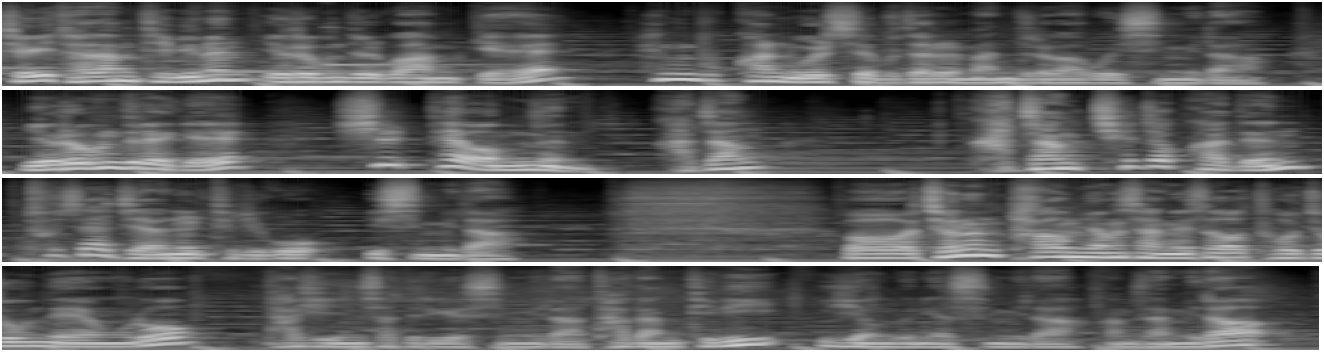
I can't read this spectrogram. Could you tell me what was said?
저희 다담TV는 여러분들과 함께 행복한 월세 부자를 만들어가고 있습니다. 여러분들에게 실패 없는 가장 가장 최적화된 투자 제안을 드리고 있습니다. 어, 저는 다음 영상에서 더 좋은 내용으로 다시 인사드리겠습니다. 다담TV 이영근이었습니다. 감사합니다.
